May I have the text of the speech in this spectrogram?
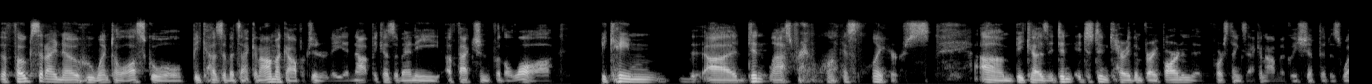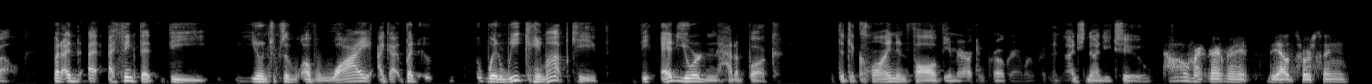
the folks that i know who went to law school because of its economic opportunity and not because of any affection for the law became uh, didn't last very long as lawyers um, because it didn't it just didn't carry them very far and of course things economically shifted as well but i i think that the you know in terms of, of why i got but when we came up keith the ed yourdon had a book the decline and fall of the american programmer written in 1992 Oh, right, right, right. The outsourcing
